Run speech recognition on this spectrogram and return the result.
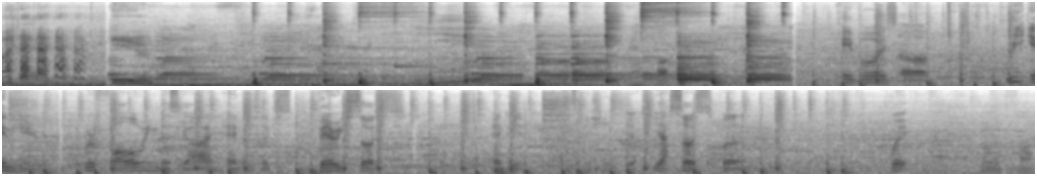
Okay, boys. Uh, we in here. We're following this guy, and he's like very sus. And he, Suspicious. yeah, yeah, sus. But wait, what the fuck?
